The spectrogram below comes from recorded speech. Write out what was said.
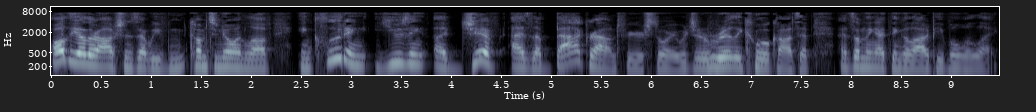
all the other options that we've come to know and love, including using a GIF as the background for your story, which is a really cool concept and something I think a lot of people will like.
